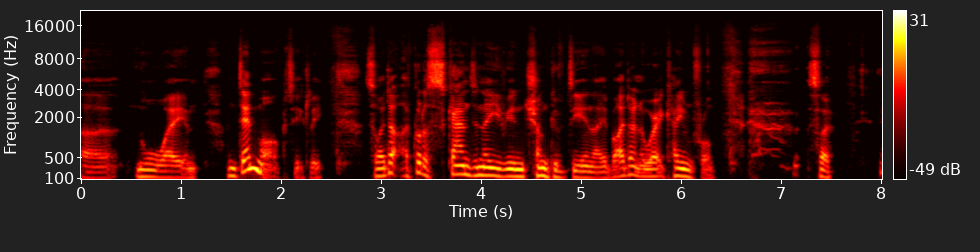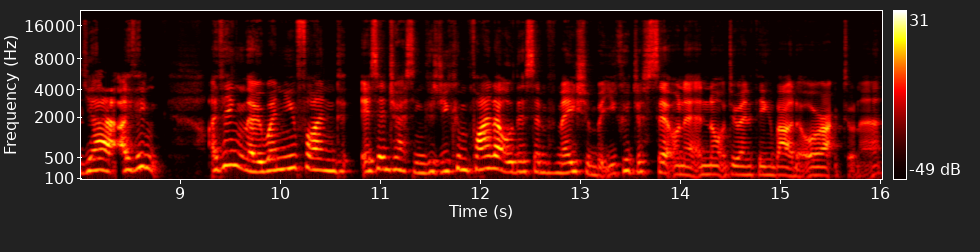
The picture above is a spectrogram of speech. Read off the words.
uh, Norway and, and, Denmark, particularly. So I have got a Scandinavian chunk of DNA, but I don't know where it came from. so, yeah, I think I think though, when you find it's interesting because you can find out all this information, but you could just sit on it and not do anything about it or act on it.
